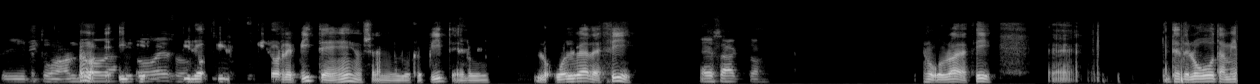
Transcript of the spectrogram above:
y tomaban drogas y, todo eso. Y lo, lo, repite, ¿eh? O sea, lo repite, lo, lo, vuelve a decir. Exacto. Lo vuelve a decir. Eh, desde luego también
